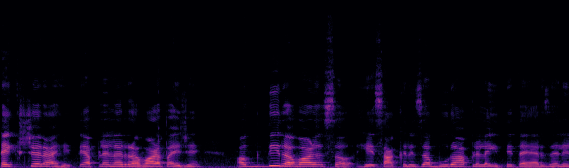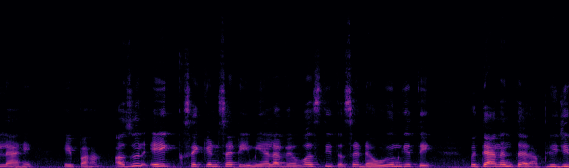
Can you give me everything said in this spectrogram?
टेक्स्चर आहे ते आपल्याला रवाळ पाहिजे. अगदी रवाळ असं हे साखरेचा बुरा आपल्याला इथे तयार झालेला आहे. हे पहा. अजून एक सेकंडसाठी मी याला व्यवस्थित असं ढवळून घेते व त्यानंतर आपली जी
